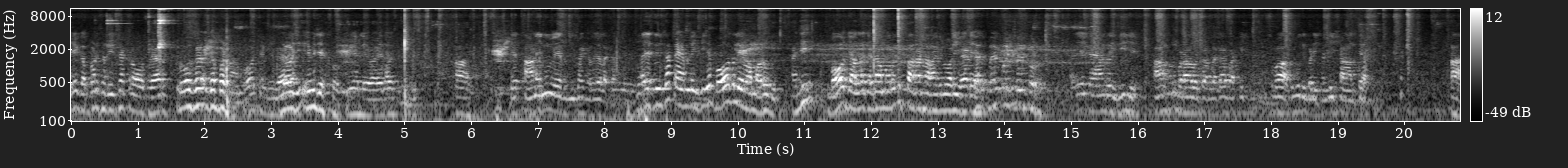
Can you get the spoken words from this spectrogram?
ਇਹ ਗੱਬਣ ਸਰੀਰ ਸਾ ਕ੍ਰੋਸ ਵੈਰ ਫਿਰ ਗੱਬੜ ਹਾਂ ਬਹੁਤ ਚੰਗੀ ਲਓ ਵੈਰ ਜੀ ਇਹ ਵੀ ਦੇਖੋ। ਇਹ ਲੇਵਾ ਇਹਦਾ ਹਾਂ। ਇਹ ਥਾਣੇ ਨੂੰ ਵੇਖ ਜੀ ਸਾ ਕਿਹੋ ਜਿਹਾ ਲੱਗਾ। ਅਜੇ ਸਰੀਰ ਸਾ ਟਾਈਮ ਲੈਂਦੀ ਹੈ ਬਹੁਤ ਲੇਵਾ ਮਾਰੂਗੀ। ਹਾਂਜੀ। ਬਹੁਤ ਜ਼ਿਆਦਾ ਚੱਡਾ ਮਾਰੂਗੀ 17 18 ਕਿਲੋ ਵਾਲੀ ਵੈਟ ਆ। ਬਿਲਕੁਲ ਜੀ ਬਿਲਕੁਲ। ਅਜੇ ਟਾਈਮ ਰਹਿੰਦੀ ਜੇ। ਖਾਣ ਨੂੰ ਬੜਾ ਉਹ ਕਰ ਲਗਾ ਬਾਕੀ ਸੁਭਾਅ ਸੁਭੂ ਦੀ ਬੜੀ ਠੰਡੀ ਸ਼ਾਂਤ ਆ। ਹਾਂ।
